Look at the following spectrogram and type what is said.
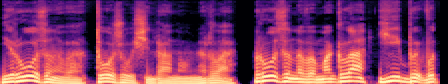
И Розанова тоже очень рано умерла. Розанова могла, ей бы, вот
